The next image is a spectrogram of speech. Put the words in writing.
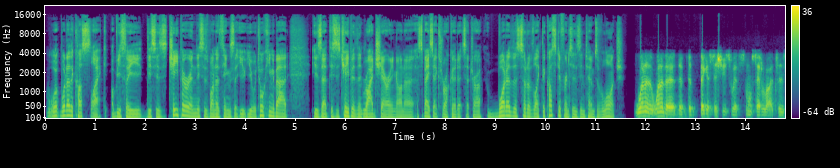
What what are the costs like? Obviously, this is cheaper, and this is one of the things that you, you were talking about. Is that this is cheaper than ride sharing on a, a SpaceX rocket, etc. What are the sort of like the cost differences in terms of a launch? One of the, one of the, the, the biggest issues with small satellites is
